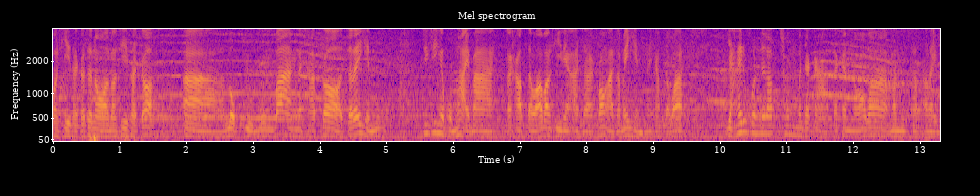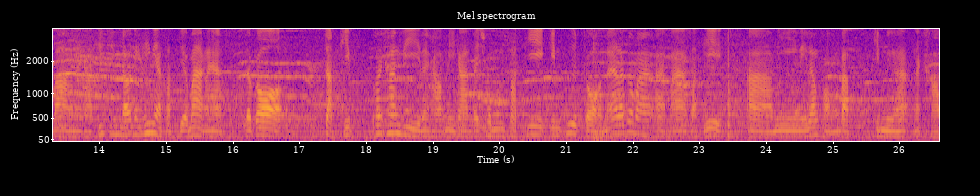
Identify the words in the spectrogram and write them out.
บางทีสัตว์ก็จะนอน บางทีสัตว์ก็อ่าหลบอยู่มุมบ้างนะครับ ก็จะได้เห็น จริงๆกับผมถ่ายมานะครับ แต่ว่าบางทีเนี่ยอาจจะกล้องอาจจะไม่เห็นนะครับ แต่ว่าอยากให้ทุกคนได้รับชมบรรยากาศแล้วกันเนาะว่ามันมีสัตว์อะไรบ้างนะครับ จริง ๆ แล้วในที่เนี่ยสัตว์เยอะมากนะฮะแล้วก็จัดทริปค่อนข้างดีนะครับ มีการไปชมสัตว์ที่กินพืชก่อนนะแล้วก็มาอ่ามาสัตว์ที่อ่ามีในเรื่องของแบบกินเนื้อนะครับ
